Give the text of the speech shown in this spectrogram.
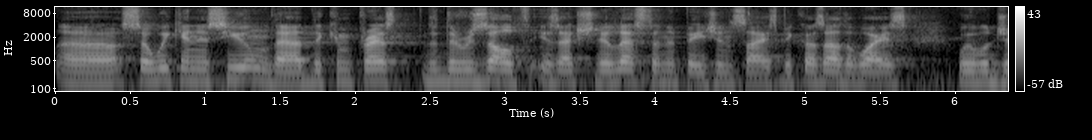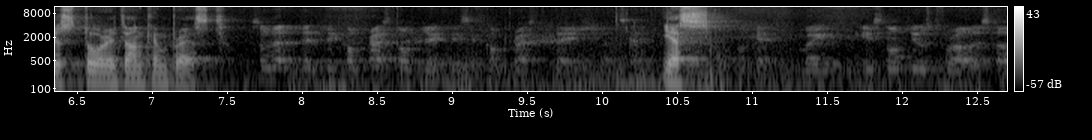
Uh, so we can assume that the compressed that the result is actually less than a page in size because otherwise we will just store it uncompressed. So the, the, the compressed object is a compressed page, let's say? Yes. Okay, but it's not used for other stuff,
